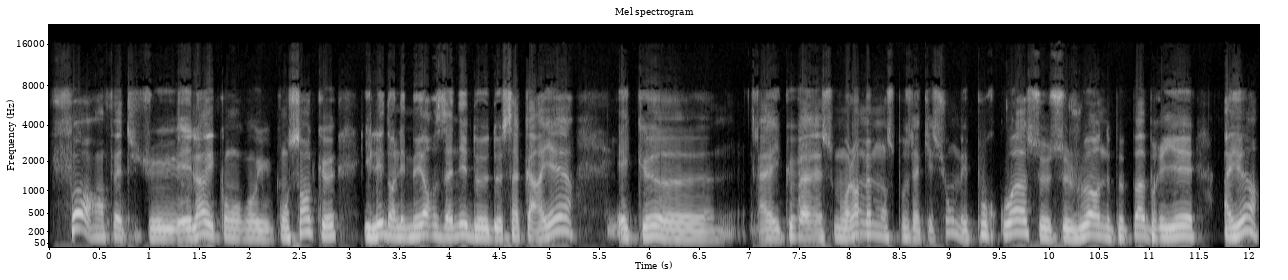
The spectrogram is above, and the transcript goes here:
fort en fait. Et là, et qu'on qu'on sent que il est dans les meilleures années de, de sa carrière et que, et que à ce moment-là, même on se pose la question, mais pourquoi ce, ce joueur ne peut pas briller ailleurs?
